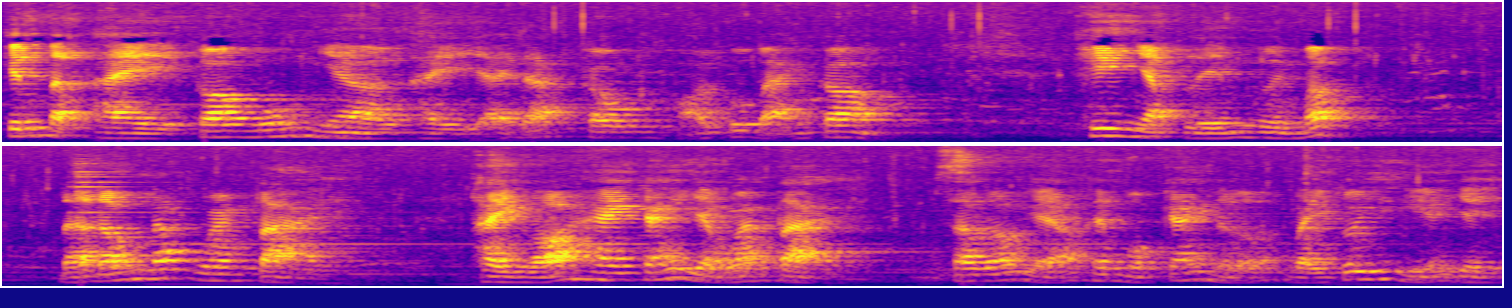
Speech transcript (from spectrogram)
Kính bạch thầy, con muốn nhờ thầy giải đáp câu hỏi của bạn con. Khi nhập liệm người mất đã đóng nắp quan tài, thầy gõ hai cái vào quan tài, sau đó gõ thêm một cái nữa, vậy có ý nghĩa gì?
